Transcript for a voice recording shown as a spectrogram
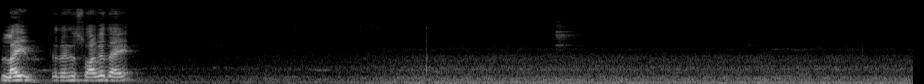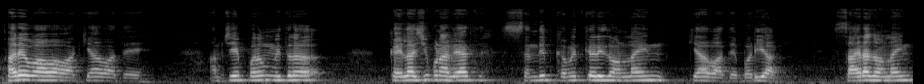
लाईव्ह तर त्यांचं स्वागत आहे. अरे वा वा वा क्या बात आहे. आमचे परम मित्र कैलाशी पण आले आहेत. संदीप खमितकर इज ऑनलाईन क्या बात आहे बढिया. सायराज ऑनलाईन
